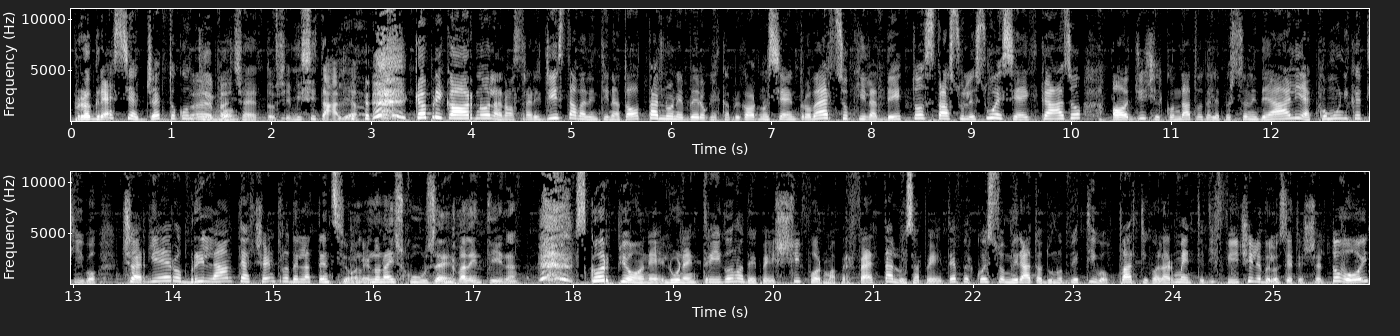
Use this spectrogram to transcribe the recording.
progressi a getto Eh, continuo. beh, certo, sì, Miss Italia. Capricorno, la nostra regista Valentina Totta, non è vero che il Capricorno sia introverso, chi l'ha detto sta sulle sue se è il caso, oggi circondato dalle persone ideali è comunicativo, cerliero, brillante al centro dell'attenzione. non hai scuse, Valentina. Scorpione, luna in trigono dei pesci, forma perfetta, lo sapete, per questo mirato ad un obiettivo particolarmente difficile, ve lo siete scelto voi,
